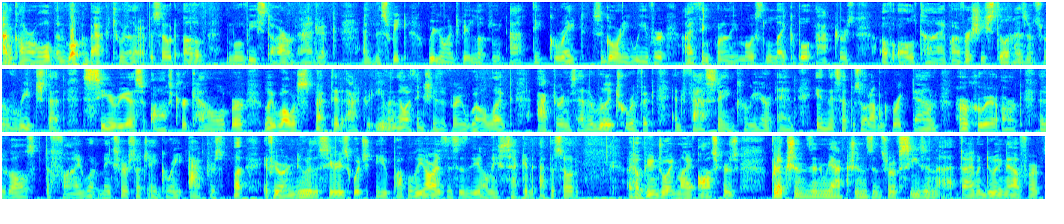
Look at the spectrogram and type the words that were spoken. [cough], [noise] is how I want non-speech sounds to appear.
I'm Connor Old, and welcome back to another episode of Movie Star Magic. And this week we're going to be looking at the great Sigourney Weaver, I think one of the most likable actors of all time. However, she still hasn't sort of reached that serious Oscar caliber, really well respected actor, even though I think she's a very well liked actor and has had a really terrific and fascinating career. And in this episode, I'm going to break down her career arc as well as define what makes her such a great actress. But if you are new to the series, which you probably are, as this is the only second episode, I hope you enjoyed my Oscars predictions and reactions and sort of season that I've been doing now for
